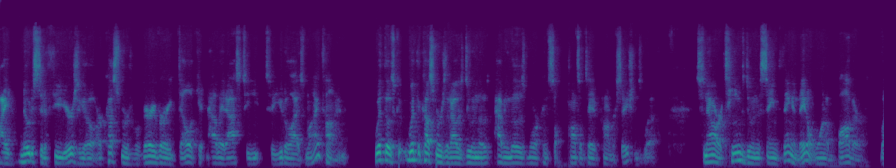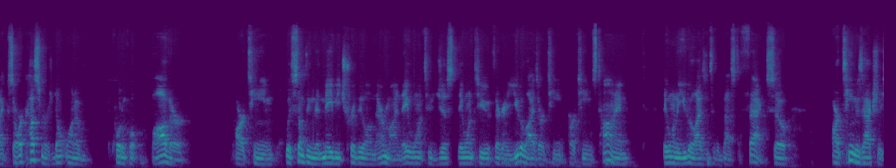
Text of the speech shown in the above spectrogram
I noticed it a few years ago. Our customers were very, very delicate in how they'd ask to, to utilize my time with those with the customers that I was doing those having those more consult, consultative conversations with. So now our team's doing the same thing and they don't want to bother. Like, so our customers don't want to quote unquote bother our team with something that may be trivial in their mind. They want to just, they want to, if they're going to utilize our team, our team's time, they want to utilize it to the best effect. So our team is actually,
